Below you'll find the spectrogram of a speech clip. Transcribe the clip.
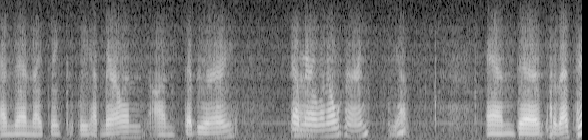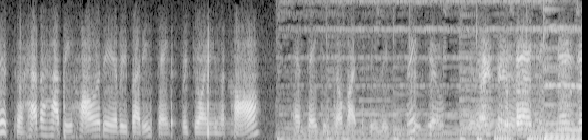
And then I think we have Marilyn on February. Yeah, Marilyn O'Hearn. Yep. And uh, so that's it. So have a happy holiday, everybody. Thanks for joining the call. And thank you so much, Susie. Thank you. Thanks for your passion, Susie.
